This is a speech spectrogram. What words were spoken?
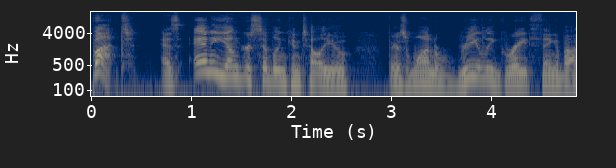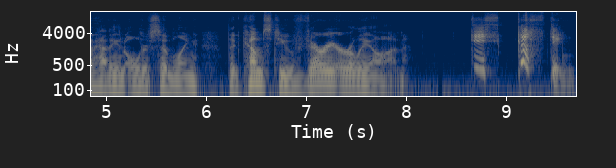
But, as any younger sibling can tell you, there's one really great thing about having an older sibling that comes to you very early on, Disgusting,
